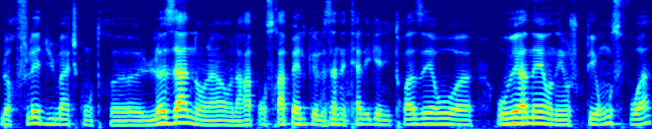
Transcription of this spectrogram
le reflet du match contre euh, Lausanne. On, se rappelle que Lausanne était allé gagner 3-0 euh, au Vernet en ayant shooté 11 fois.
